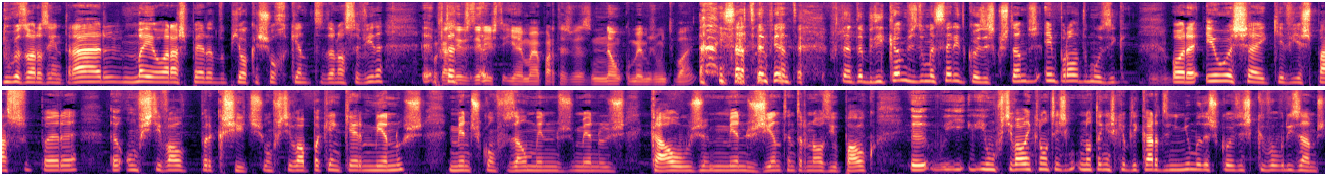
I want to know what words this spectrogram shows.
duas horas a entrar, meia hora à espera do pior cachorro quente da nossa vida. Eh, Por Portanto, dizer isto, e a maior parte das vezes não comemos muito bem. Exatamente. Portanto, abdicamos de uma série de coisas que gostamos em prol de música. Uhum. Ora, eu achei que havia espaço para uh, um festival para crescidos, um festival para quem quer menos, menos confusão, menos, menos caos, menos gente entre nós e o palco, uh, e, e, um festival em que não, tens, não tenhas que abdicar de nenhuma das coisas que valorizamos.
